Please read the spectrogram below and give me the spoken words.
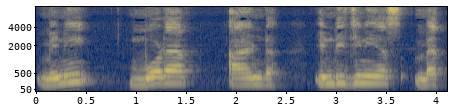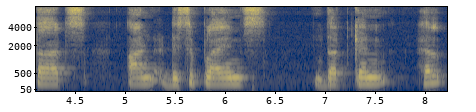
many modern and indigenous methods and disciplines that can help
